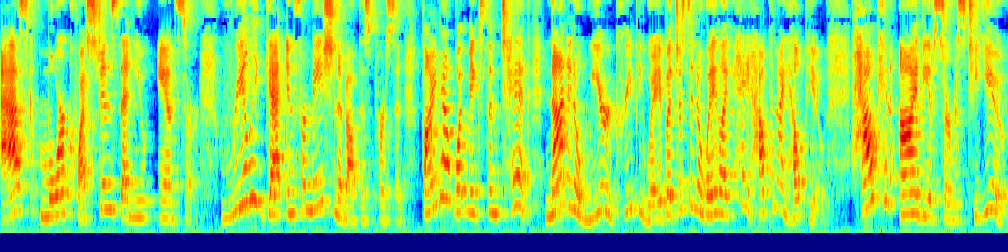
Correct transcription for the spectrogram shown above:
ask more questions than you answer. Really get information about this person. Find out what makes them tick, not in a weird, creepy way, but just in a way like, hey, how can I help you? How can I be of service to you?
